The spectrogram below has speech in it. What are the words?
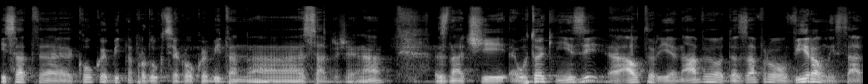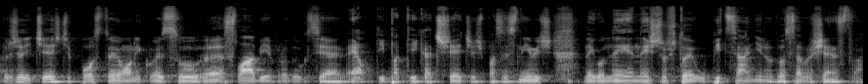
I sad, a, koliko je bitna produkcija, koliko je bitan a, sadržaj. Na? Znači, u toj knjizi a, autor je naveo da zapravo viralni sadržaj češće postoje oni koji su e, slabije produkcije, evo, tipa ti kad šećeš pa se snimiš, nego ne nešto što je upicanjeno do savršenstva.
